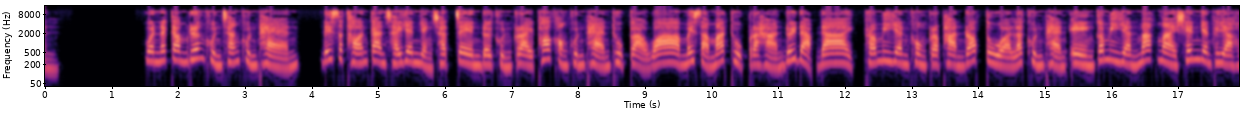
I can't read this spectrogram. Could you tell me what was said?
รย์วรรณกรรมเรื่องขุนช้างขุนแผน ได้สะท้อนการใช้ยันอย่างชัดเจน โดยขุนไกรพ่อของขุนแผนถูกกล่าวว่าไม่สามารถถูกประหารด้วยดาบได้ เพราะมียันคงกระพันรอบตัวและขุนแผนเองก็มียันมากมายเช่นยันพญาห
